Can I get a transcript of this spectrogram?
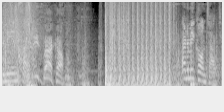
Enemy in sight. Need backup. Enemy contact.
